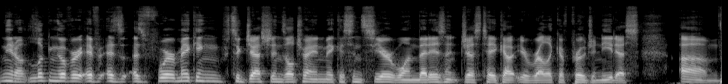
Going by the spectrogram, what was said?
you know, looking over if as as we're making suggestions, I'll try and make a sincere one that isn't just take out your relic of progenitus. Um,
